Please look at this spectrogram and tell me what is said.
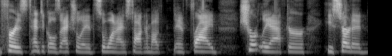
for his tentacles, actually, it's the one I was talking about. It fried shortly after he started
